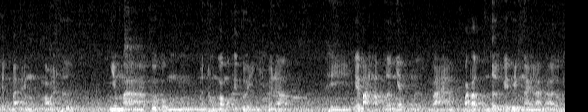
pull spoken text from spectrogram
kịch bản mọi thứ. Nhưng mà cuối cùng mình không có một cái quyền gì với nó. Thì cái bài học lớn nhất và bắt đầu cũng từ cái phim này là nói ok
